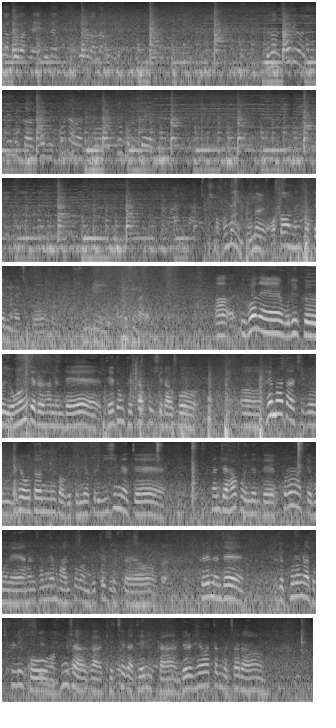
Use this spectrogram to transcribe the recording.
감독한테 그러면 골을 날라고 해요. 가을이와 좋으니까 거기 꽂아가지고 이쪽으로 이렇게 어, 선생님 오늘 어떤 행사 때문에 지금 준비 바쁘신가요? 아, 이번에 우리 그 용왕제를 하는데 대동 대탁굿이라고 어, 해마다 지금 해오던 거거든요. 그리고 20년째 현재 하고 있는데 코로나 때문에 한 3년 반 동안 못했었어요. 그랬는데 이제 코로나도 풀리고 행사가 개최가 되니까 늘 해왔던 것처럼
